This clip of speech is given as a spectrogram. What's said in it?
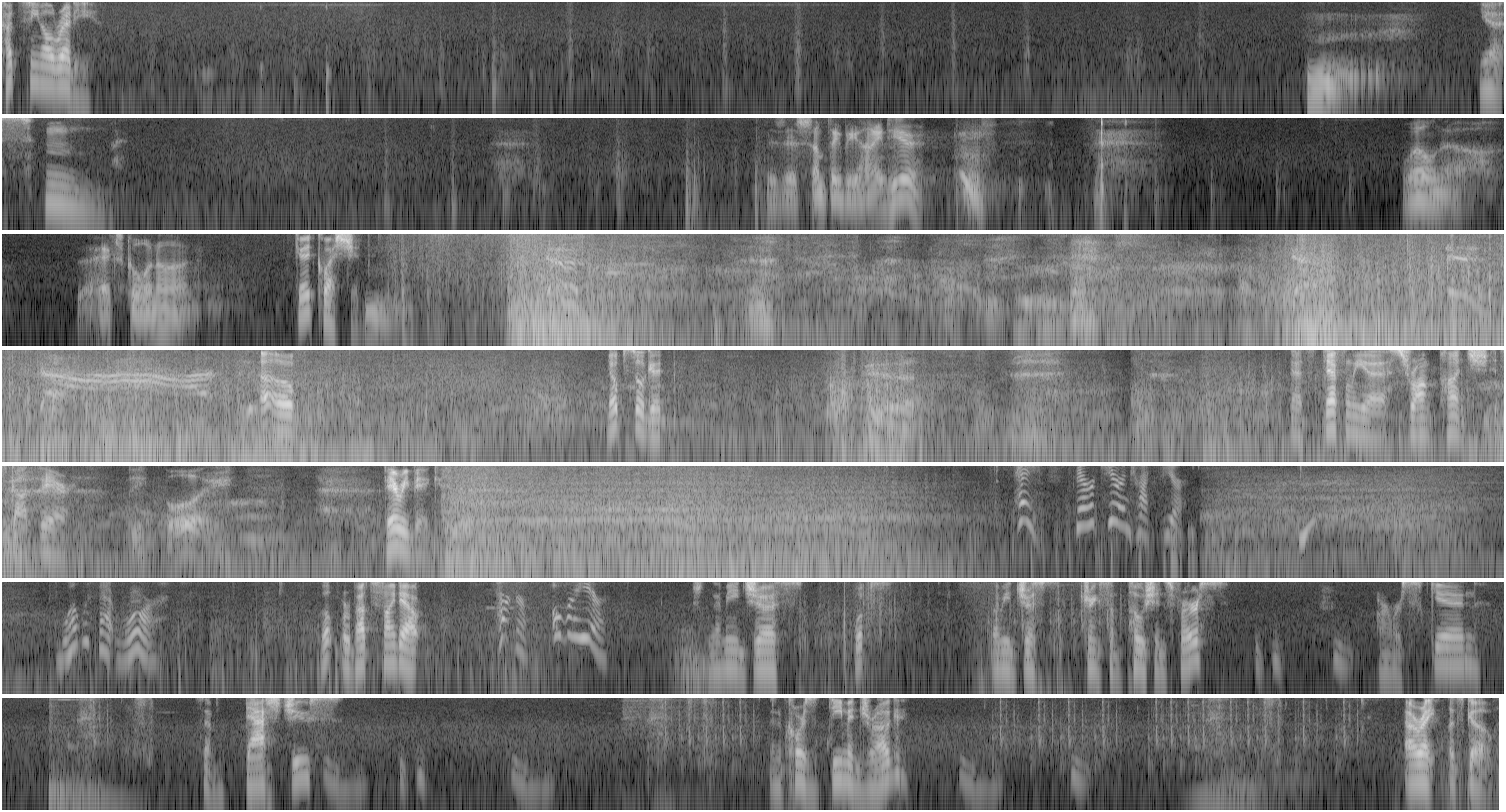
Cutscene already. Hmm. Yes. Hmm. Is there something behind here? well now, the heck's going on? Good question. Hmm. Uh-oh. Nope, still good. That's definitely a strong punch it's got there. Big boy. Very big. Hey, there are Kirin tracks here. Hmm? What was that roar? Well, we're about to find out. Partner, over here! Let me just... Whoops. Let me just drink some potions first. Armor skin. Some dash juice. And of course, demon drug. Alright, let's go.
